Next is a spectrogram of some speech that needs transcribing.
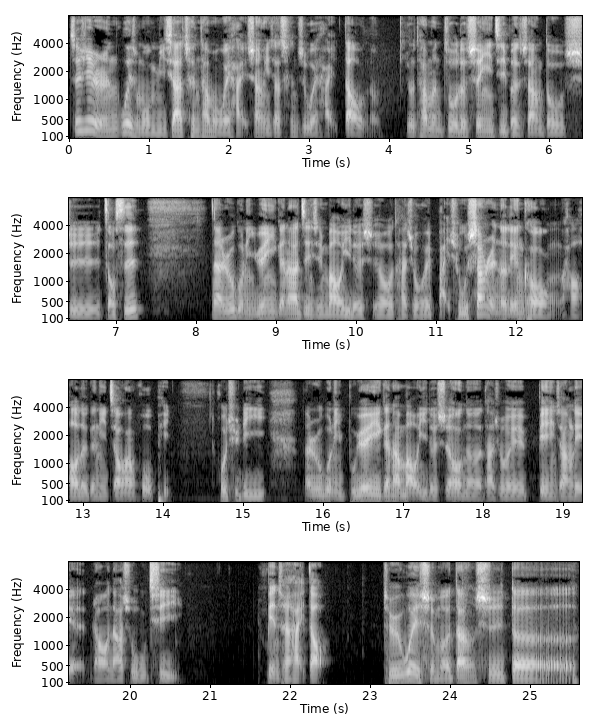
这些人为什么我们一下称他们为海商，一下称之为海盗呢？就他们做的生意基本上都是走私。那如果你愿意跟他进行贸易的时候，他就会摆出商人的脸孔，好好的跟你交换货品，获取利益。那如果你不愿意跟他贸易的时候呢，他就会变一张脸，然后拿出武器，变成海盗。至于为什么当时的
